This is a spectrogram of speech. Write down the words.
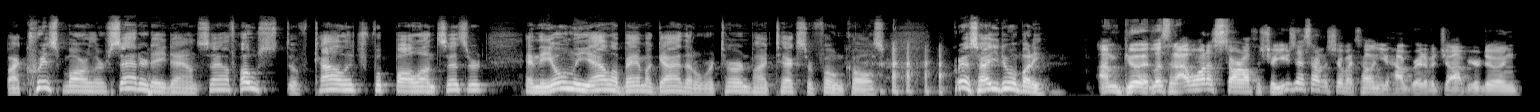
by Chris Marler, Saturday Down South, host of College Football Uncensored, and the only Alabama guy that'll return my texts or phone calls. Chris, how you doing, buddy? I'm good. Listen, I want to start off the show. Usually I start the show by telling you how great of a job you're doing,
